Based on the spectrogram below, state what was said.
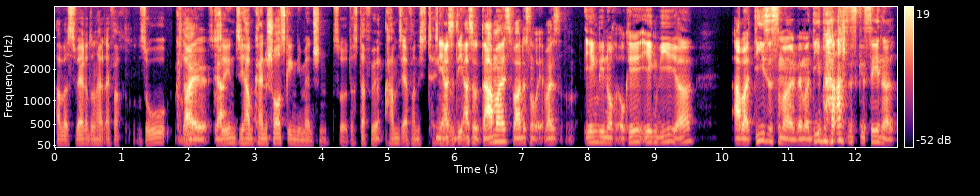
Aber es wäre dann halt einfach so klar Weil, zu ja. sehen, sie haben keine Chance gegen die Menschen. So, das, dafür haben sie einfach nicht die Technik. Nee, also, die, also damals war das noch weiß, irgendwie noch okay, irgendwie, ja. Aber dieses Mal, wenn man die Basis gesehen hat,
